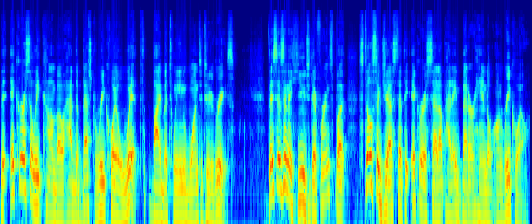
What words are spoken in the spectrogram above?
the Icarus Elite combo had the best recoil width by between 1 to 2 degrees. This isn't a huge difference, but still suggests that the Icarus setup had a better handle on recoil.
